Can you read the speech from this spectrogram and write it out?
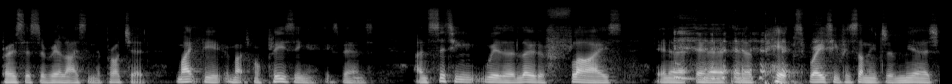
process of realizing the project might be a much more pleasing experience. And sitting with a load of flies in a, in a, in a pit waiting for something to emerge,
